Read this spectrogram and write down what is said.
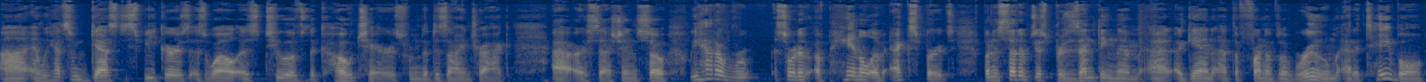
Uh, and we had some guest speakers as well as two of the co chairs from the design track at our session. So we had a sort of a panel of experts, but instead of just presenting them at again at the front of the room at a table,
